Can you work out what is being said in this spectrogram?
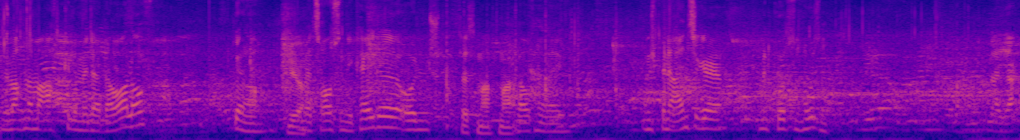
Wir machen nochmal 8 Kilometer Dauerlauf. Genau. Ja. Kommen jetzt raus in die Kälte und Das macht mal. laufen im Regen. Und ich bin der Einzige mit kurzen Hosen. Mit einer Jacke,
